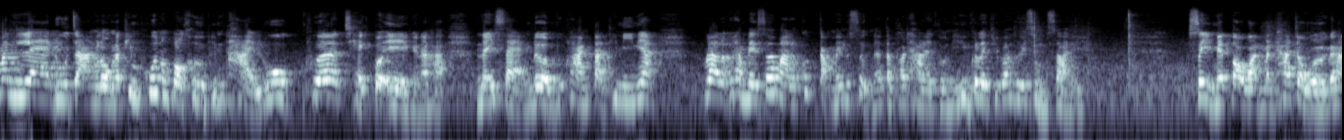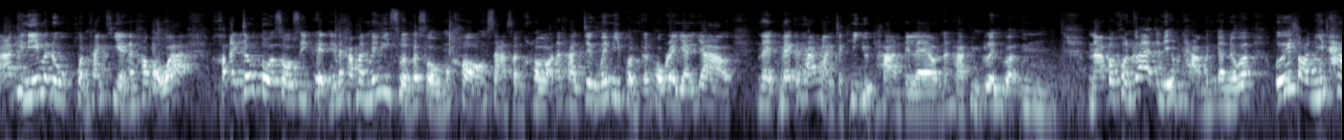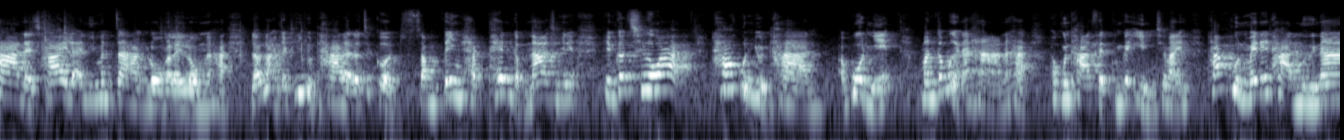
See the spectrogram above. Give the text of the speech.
มันแลดูจางลงนะพิมพ์พูดตรงๆคือพิมพ์ถ่ายรูปเพื่อเช็คตัวเองนะคะ ในแสงเดิมทุกครั้งแต่ทีนี้เนี่ย เวลาเราไปทำเลเซอร์มาเราก็กลับไม่รู้สึกนะ แต่พอทาในตัวนี้ก็เลยคิดว่าเฮ้ยสงสัย 4 เม็ดต่อวันมันถ้าจะเวิร์กนะคะอะทีนี้มาดูผลข้างเคียงนะคะเขาบอกว่าไอ้เจ้าตัวโซซีเครตนี่นะคะมันไม่มีส่วนผสมของสารสังเคราะห์นะคะ จึงไม่มีผลกระทบระยะยาวในแม้กระทั่งหลังจากที่หยุดทานไปแล้วนะคะ พิมพ์ก็เลยคิดว่าอืมนะบางคนก็อาจจะมีคำถามเหมือนกันนะว่าเอ้ยตอนนี้ทานเนี่ยใช่แล้วอันนี้มันจางลงอะไรลงนะคะ แล้วหลังจากที่หยุดทานแล้วจะเกิด something happen กับหน้าใช่ไหมเนี่ยพิมพ์ก็เชื่อว่าถ้าคุณหยุดทานเอาพูดอย่างนี้ มันก็เหมือนอาหารนะคะพอคุณทานเสร็จคุณก็อิ่มใช่ไหมถ้าคุณไม่ได้ทานมื้อหน้า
